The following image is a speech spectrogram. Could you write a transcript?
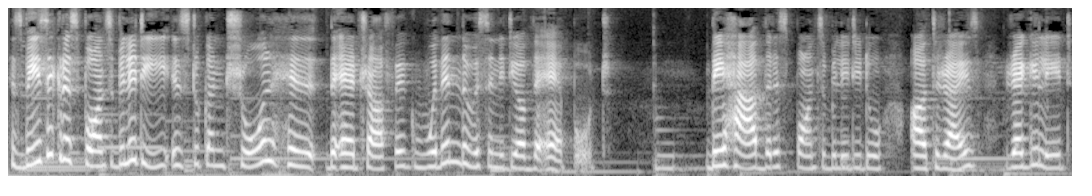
His basic responsibility is to control his, the air traffic within the vicinity of the airport. They have the responsibility to authorize, regulate,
